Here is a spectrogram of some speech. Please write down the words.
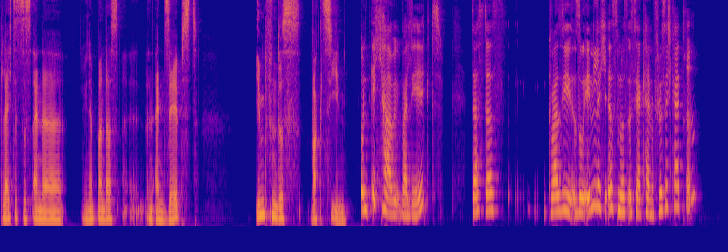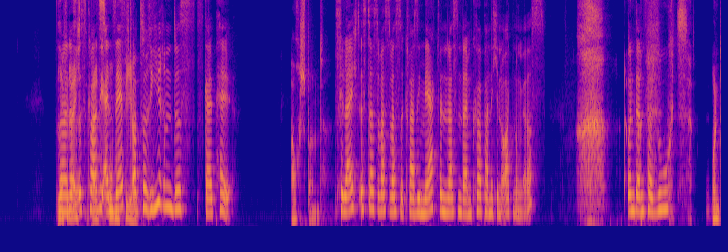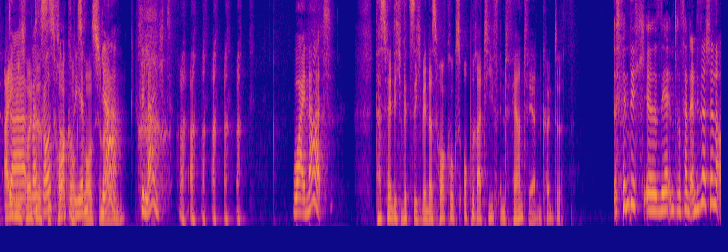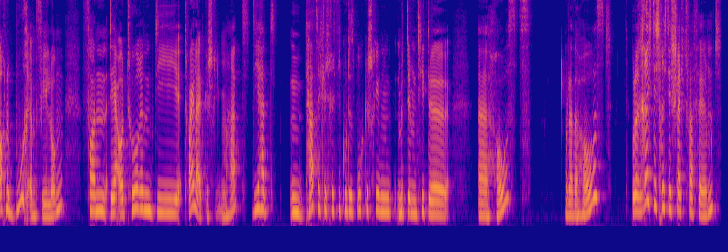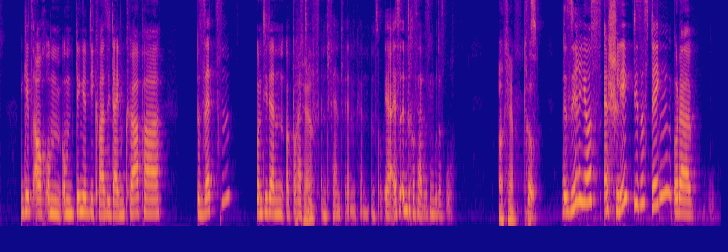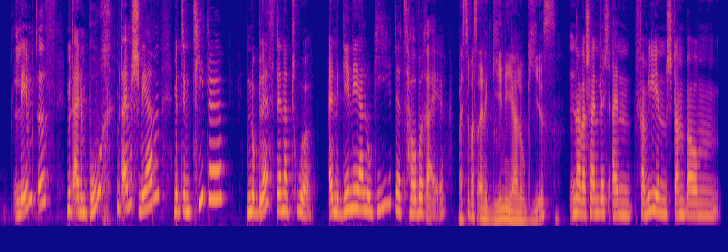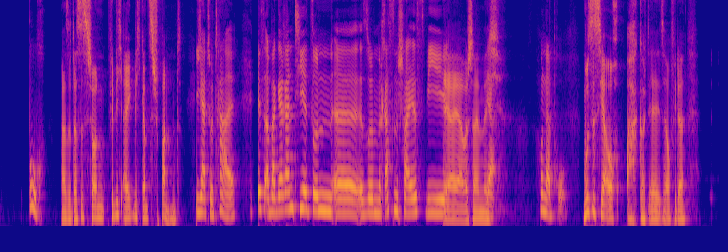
Vielleicht ist das eine, wie nennt man das? Ein ein selbst impfendes Vakzin. Und ich habe überlegt, dass das quasi so ähnlich ist, nur es ist ja keine Flüssigkeit drin. Sondern das vielleicht, ist quasi ein selbst fehlt. operierendes Skalpell. Auch spannend. Vielleicht ist das was, was du quasi merkt, wenn das in deinem Körper nicht in Ordnung ist. Und dann versucht, Und eigentlich da wollte es das Horcrux rausschneiden. Ja, vielleicht. Why not? Das fände ich witzig, wenn das Horcrux operativ entfernt werden könnte. Das finde ich äh, sehr interessant. An dieser Stelle auch eine Buchempfehlung von der Autorin, die Twilight geschrieben hat. Die hat ein tatsächlich richtig gutes Buch geschrieben mit dem Titel äh, Hosts oder The Host. Wurde richtig, richtig schlecht verfilmt. Geht es auch um, um Dinge, die quasi deinen Körper besetzen und die dann operativ entfernt werden können und so. Ja, ist interessant, ist ein gutes Buch. Okay, krass. Sirius erschlägt dieses Ding oder lähmt es mit einem Buch, mit einem schweren, mit dem Titel Noblesse der Natur. Eine Genealogie der Zauberei. Weißt du, was eine Genealogie ist? Na, wahrscheinlich ein Familienstammbaum-Buch. Also, das ist schon, finde ich eigentlich ganz spannend. Ja, total. Ist aber garantiert so ein, äh, so ein Rassenscheiß wie Ja, ja, wahrscheinlich. Ja. 100 Pro. Muss es ja auch, ach Gott, er ist ja auch wieder,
